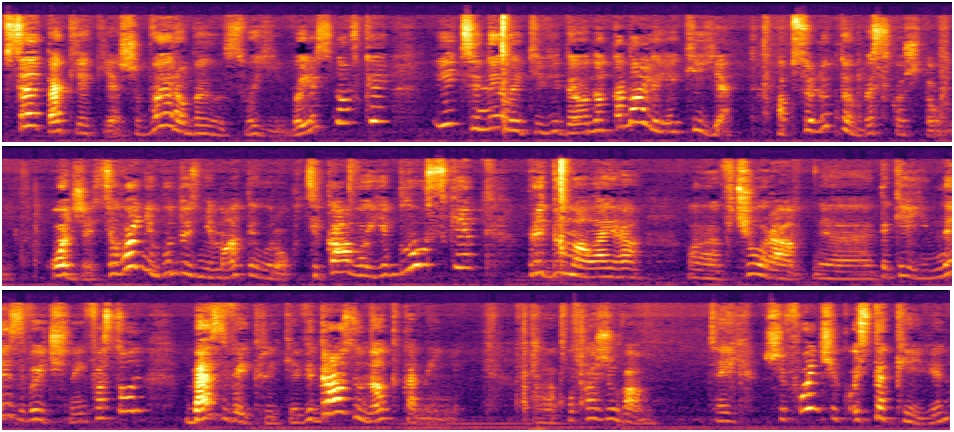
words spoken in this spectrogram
все так, як є, щоб ви робили свої висновки і цінили ті відео на каналі, які є. Абсолютно безкоштовні. Отже, сьогодні буду знімати урок цікавої блузки. Придумала я е, вчора е, такий незвичний фасон без викрики, відразу на тканині. Е, покажу вам цей шифончик, ось такий він.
